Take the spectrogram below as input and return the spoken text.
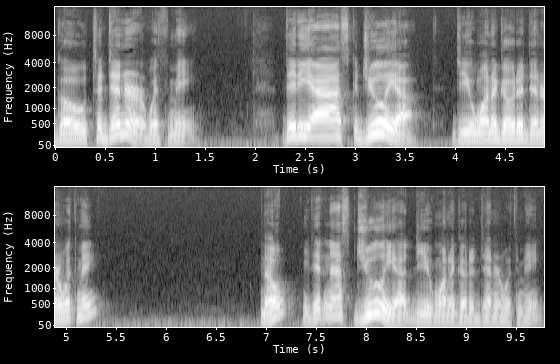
go to dinner with me? Did he ask Julia, Do you want to go to dinner with me? No, he didn't ask Julia, Do you want to go to dinner with me?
